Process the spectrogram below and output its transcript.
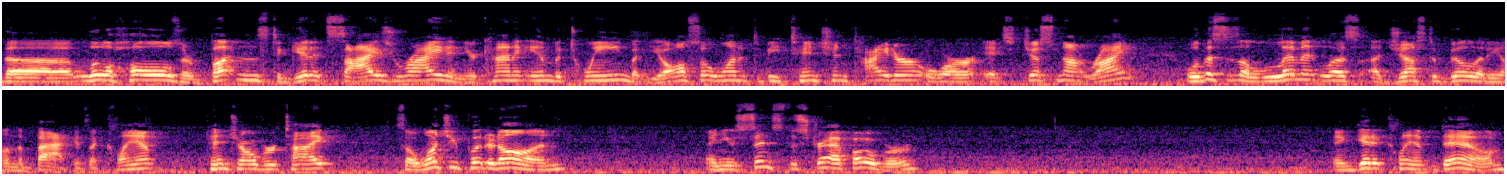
the little holes or buttons to get its size right and you're kind of in between, but you also want it to be tension tighter or it's just not right, well, this is a limitless adjustability on the back. It's a clamp, pinch over type. So once you put it on and you cinch the strap over and get it clamped down,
